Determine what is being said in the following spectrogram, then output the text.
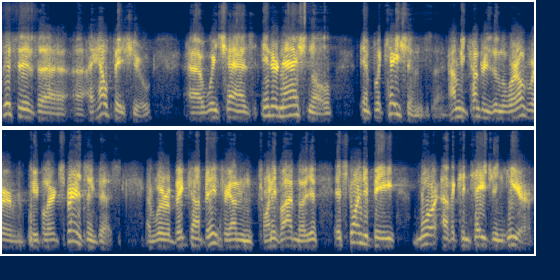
this is a, a health issue uh, which has international implications. How many countries in the world where people are experiencing this? and we're a big company, 325 million, it's going to be more of a contagion here,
